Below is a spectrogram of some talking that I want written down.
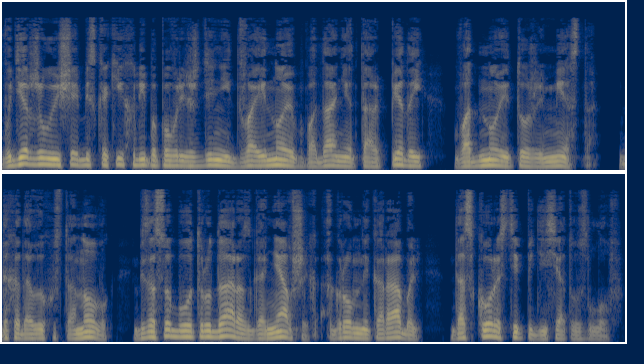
выдерживающая без каких-либо повреждений двойное попадание торпедой в одно и то же место, до ходовых установок, без особого труда разгонявших огромный корабль до скорости 50 узлов.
